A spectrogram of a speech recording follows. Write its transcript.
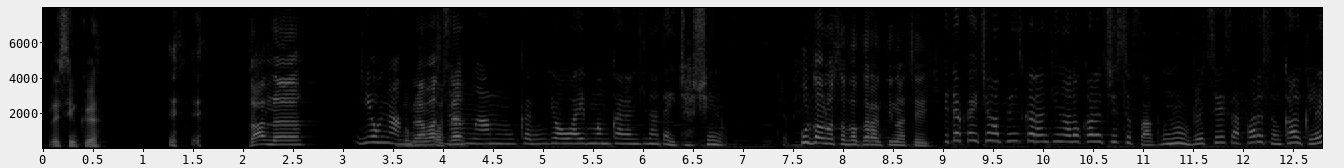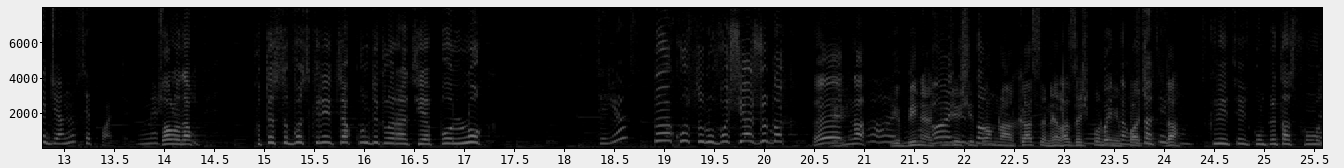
Presim că... Doamnă! Eu n-am. Dumneavoastră? Am, am, că eu ai, m-am carantinat aici și nu. Trebuie. Cum, doamnă, să vă carantinați aici? Păi dacă aici m-a prins carantina locală, ce să fac? Nu, vreți să ies afară să încalc legea? Nu se poate. Nu mi-aș Doamnă, dar permite. puteți să vă scrieți acum declarația pe loc. Serios? Da, cum să nu vă și ajut dacă... E, na. E bine, ajunge Haideți, și doamnă. doamna acasă, ne lasă și pe noi în pace. stați, Da. Scrieți aici, completați frumos.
